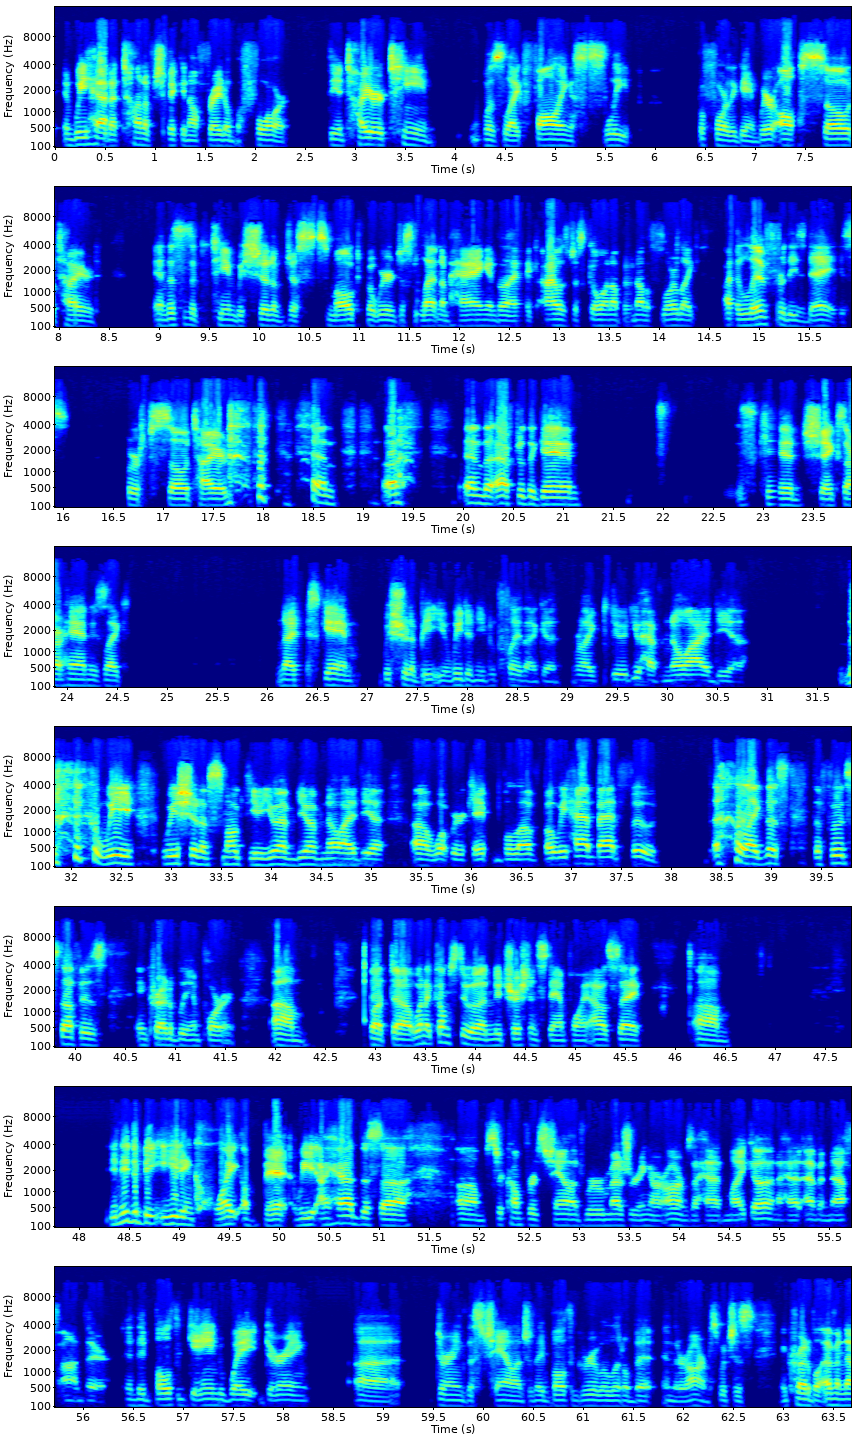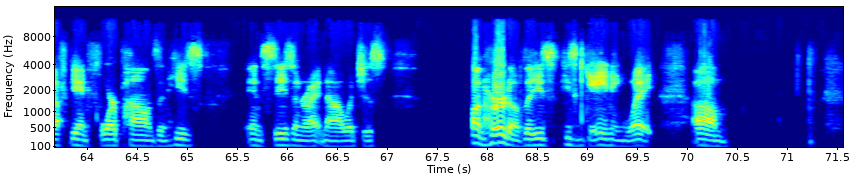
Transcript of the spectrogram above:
and we had a ton of chicken alfredo before. The entire team was like falling asleep before the game. We were all so tired, and this is a team we should have just smoked, but we were just letting them hang. And like I was just going up and down the floor. Like I live for these days. We we're so tired, and uh, and after the game, this kid shakes our hand. He's like, nice game. We should have beat you. We didn't even play that good. We're like, dude, you have no idea. we we should have smoked you. You have you have no idea uh, what we are capable of. But we had bad food. like this, the food stuff is incredibly important. Um, but uh, when it comes to a nutrition standpoint, I would say um, you need to be eating quite a bit. We I had this uh, um, circumference challenge. Where we were measuring our arms. I had Micah and I had Evan Neff on there, and they both gained weight during uh, during this challenge, and they both grew a little bit in their arms, which is incredible. Evan Neff gained four pounds, and he's in season right now, which is unheard of. He's he's gaining weight. Um,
